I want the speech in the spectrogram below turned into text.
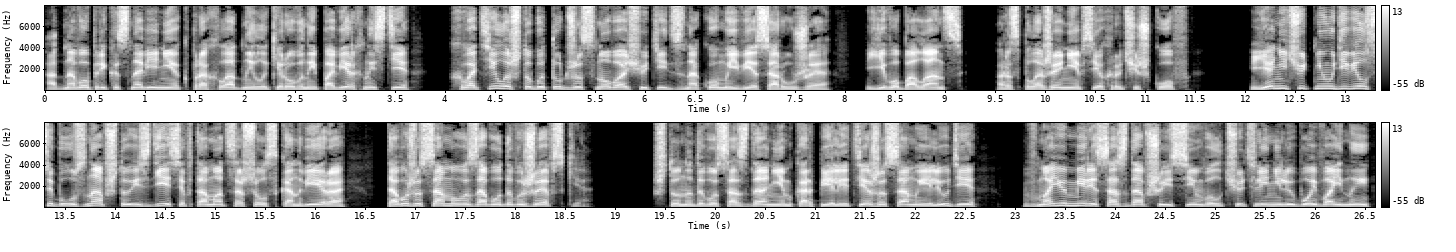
Одного прикосновения к прохладной лакированной поверхности – хватило, чтобы тут же снова ощутить знакомый вес оружия, его баланс, расположение всех рычажков. Я ничуть не удивился бы, узнав, что и здесь автомат сошел с конвейера того же самого завода в Ижевске. Что над его созданием корпели те же самые люди, в моем мире создавшие символ чуть ли не любой войны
